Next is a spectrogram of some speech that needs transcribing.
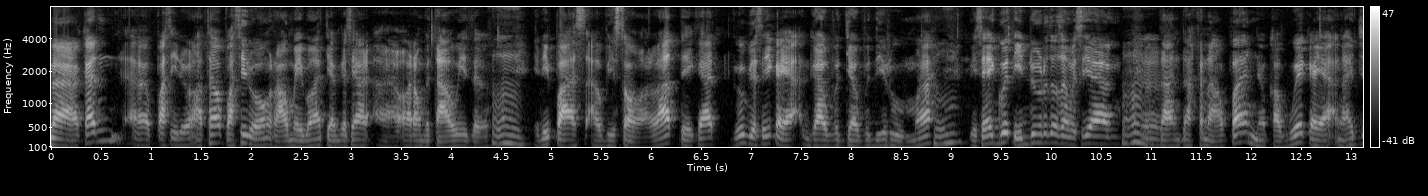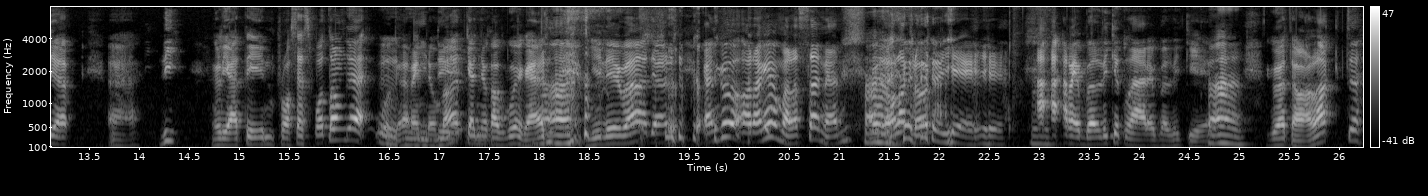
Nah kan uh, pas Idul Adha pasti dong ramai banget ya biasanya uh, orang Betawi tuh. Mm-mm. Jadi pas abis sholat ya kan, gue biasanya kayak gabut-gabut di rumah. Hmm. Biasanya gue tidur tuh sampai siang. Hmm. Entah, entah kenapa nyokap gue kayak ngajak, eh, di ngeliatin proses potong nggak? Wah Hmm, gak random ide. banget kan nyokap gue kan. Ah. Gede banget kan. Kan gue orangnya malesan kan. Gue tolak dong. Iya, iya. A- a- rebel dikit lah, rebel dikit. Ah. gue tolak tuh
